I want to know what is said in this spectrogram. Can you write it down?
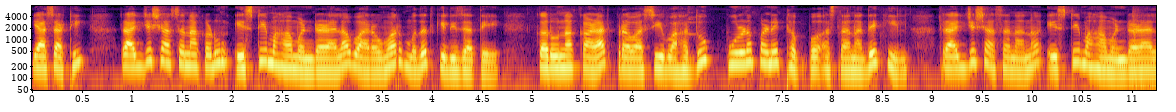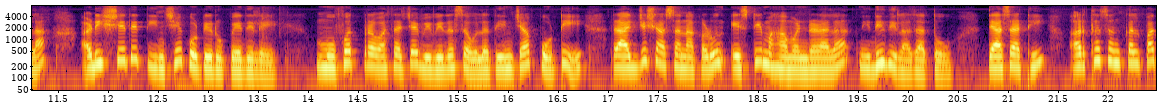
यासाठी राज्य शासनाकडून एस टी महामंडळाला वारंवार मदत केली जाते. करोना काळात प्रवासी वाहतूक पूर्णपणे ठप्प असताना देखील राज्य शासनानं एस टी महामंडळाला अडीचशे ते तीनशे कोटी रुपये दिले. मोफत प्रवासाच्या विविध सवलतींच्या पोटी राज्य शासनाकडून एस टी महामंडळाला निधी दिला जातो. त्यासाठी अर्थसंकल्पात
